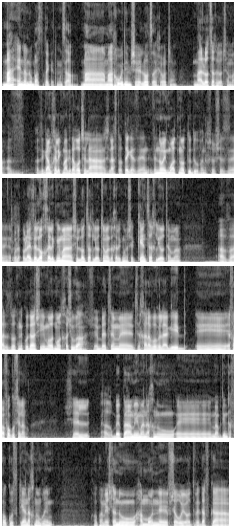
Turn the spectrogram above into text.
מה אין לנו באסטרטגיית מוצר? מה, מה אנחנו יודעים שלא צריך להיות שם? מה לא צריך להיות שם? אז, אז זה גם חלק מההגדרות של, ה, של האסטרטגיה, זה, זה knowing what not to do, ואני חושב שזה, אולי, אולי זה לא חלק ממה שלא צריך להיות שם, זה חלק ממה שכן צריך להיות שם, אבל זאת נקודה שהיא מאוד מאוד חשובה, שבעצם uh, צריכה לבוא ולהגיד uh, איפה הפוקוס שלנו. של הרבה פעמים אנחנו uh, מאבדים את הפוקוס, כי אנחנו אומרים, עוד פעם, יש לנו המון אה, אפשרויות, ודווקא,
